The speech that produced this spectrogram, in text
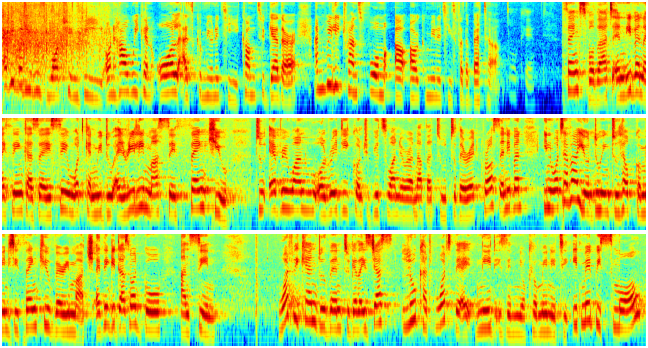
everybody who's watching be on how we can all, as community, come together and really transform our, our communities for the better? Okay. Thanks for that. And even I think as I say, what can we do? I really must say thank you to everyone who already contributes one or another to, to the Red Cross. And even in whatever you're doing to help community, thank you very much. I think it does not go unseen. What we can do then together is just look at what the need is in your community. It may be small.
